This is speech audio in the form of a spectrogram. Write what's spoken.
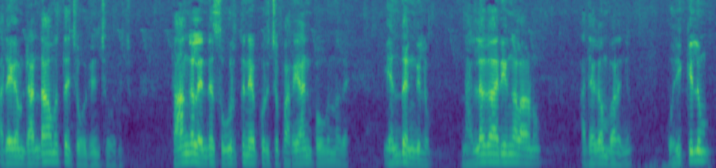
അദ്ദേഹം രണ്ടാമത്തെ ചോദ്യം ചോദിച്ചു. താങ്കൾ എന്റെ സുഹൃത്തിനെക്കുറിച്ച് പറയാൻ പോകുന്നത് എന്തെങ്കിലും നല്ല കാര്യങ്ങളാണോ? അദ്ദേഹം പറഞ്ഞു ഒരിക്കലും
